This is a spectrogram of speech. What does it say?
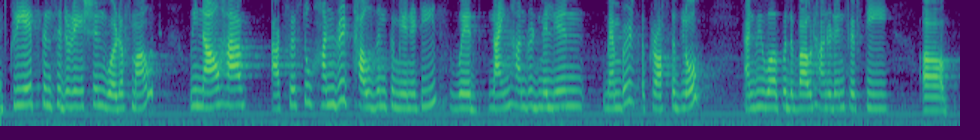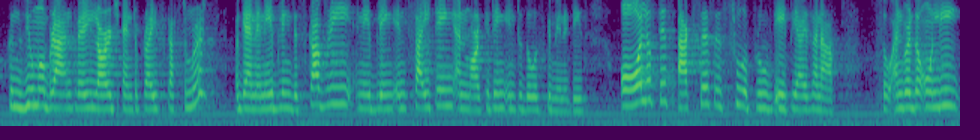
It creates consideration, word of mouth. We now have access to 100,000 communities with 900 million members across the globe and we work with about 150 uh, consumer brands, very large enterprise customers, again enabling discovery, enabling inciting and marketing into those communities. All of this access is through approved APIs and apps. So, and we're the only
